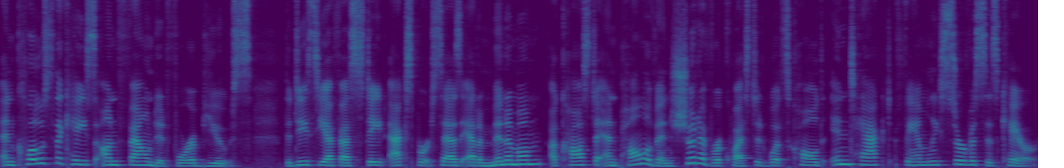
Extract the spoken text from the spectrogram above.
and closed the case unfounded for abuse. The DCFS state expert says at a minimum, Acosta and Polovin should have requested what's called intact family services care,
